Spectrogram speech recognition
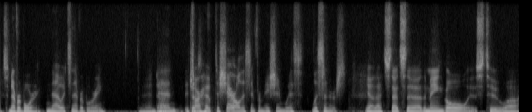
It's never boring, No, it's never boring and, uh, and it's just- our hope to share all this information with listeners. yeah, that's that's the the main goal is to uh,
